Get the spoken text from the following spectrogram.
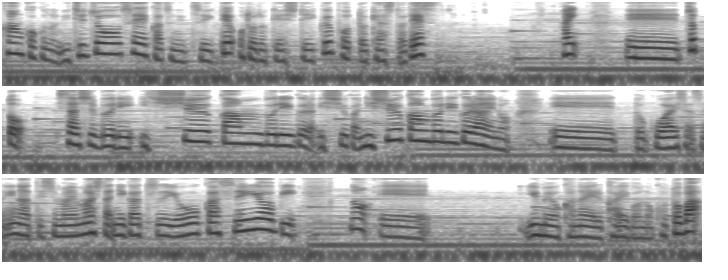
韓国の日常生活についてお届けしていくポッドキャストです。はい、えー、ちょっと久しぶり1週間ぶりぐらい1週間2週間ぶりぐらいの、えー、っとご挨拶になってしまいました。2月8日水曜日の、えー、夢を叶える介護の言葉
